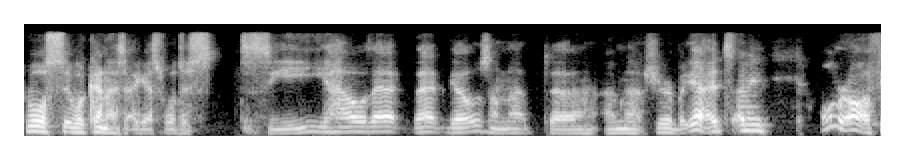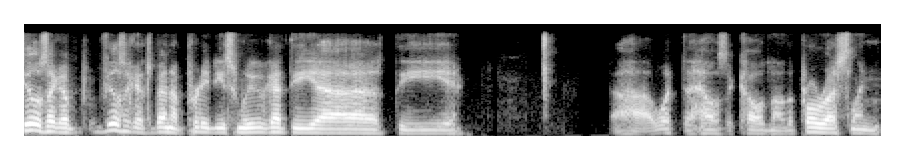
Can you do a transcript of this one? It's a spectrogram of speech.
We'll see what kind of I guess we'll just see how that that goes. I'm not uh I'm not sure. But yeah, it's I mean overall it feels like a feels like it's been a pretty decent week. We got the uh the uh what the hell is it called now? The pro wrestling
